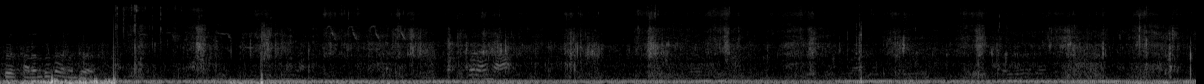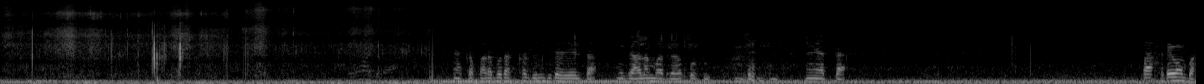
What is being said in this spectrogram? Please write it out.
ఇక్కడ కరెంట్ అక్క పడపడ అక్క దునికితే వెళ్తా నీ గాలం పడతా కొట్టు. నేను ఎత్తా. పా అటే పంపా.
